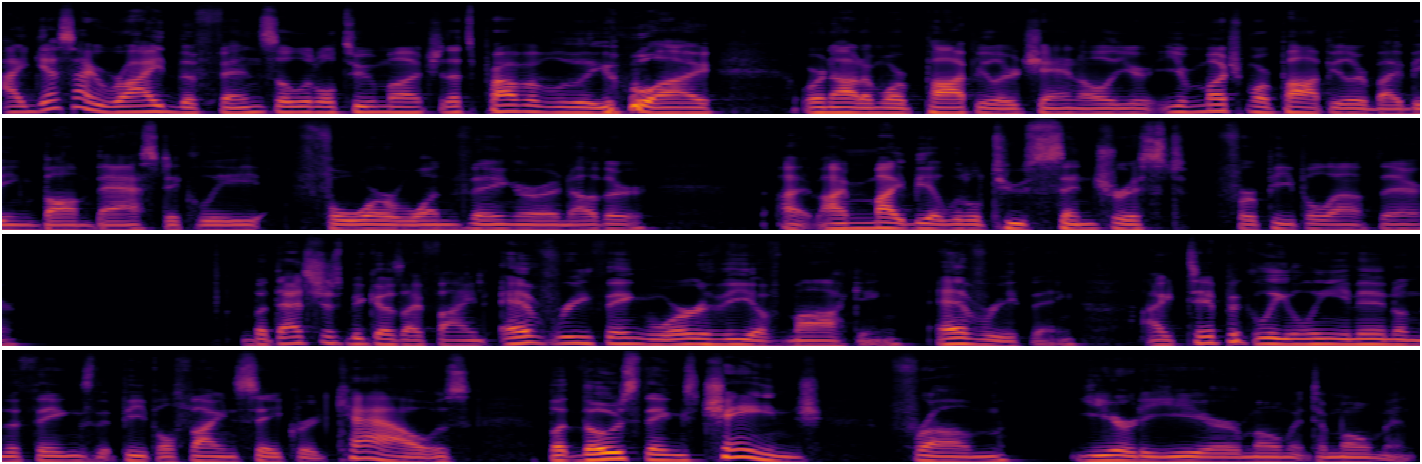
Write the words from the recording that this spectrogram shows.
I guess I ride the fence a little too much. That's probably why we're not a more popular channel. You're you're much more popular by being bombastically for one thing or another. I, I might be a little too centrist for people out there. But that's just because I find everything worthy of mocking. Everything. I typically lean in on the things that people find sacred cows, but those things change from year to year, moment to moment.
